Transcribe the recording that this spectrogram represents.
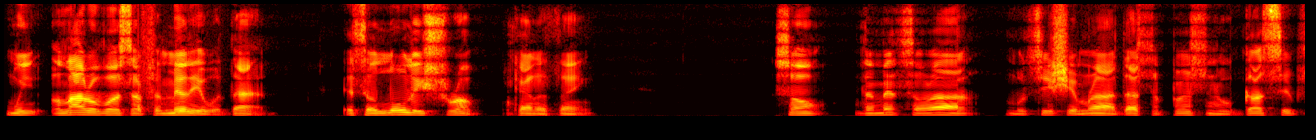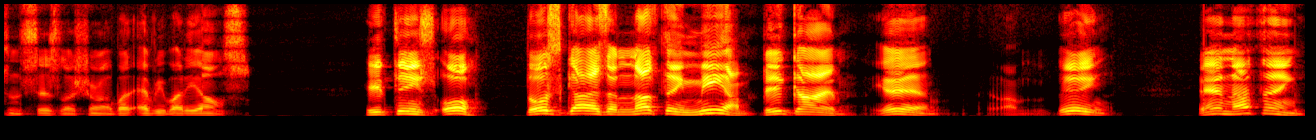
we, a lot of us are familiar with that. It's a lowly shrub kind of thing. So the Mitzorah, Shemra, that's the person who gossips and says Lashon about everybody else. He thinks, oh, those guys are nothing. Me, I'm a big guy. Yeah, I'm big. They're nothing.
